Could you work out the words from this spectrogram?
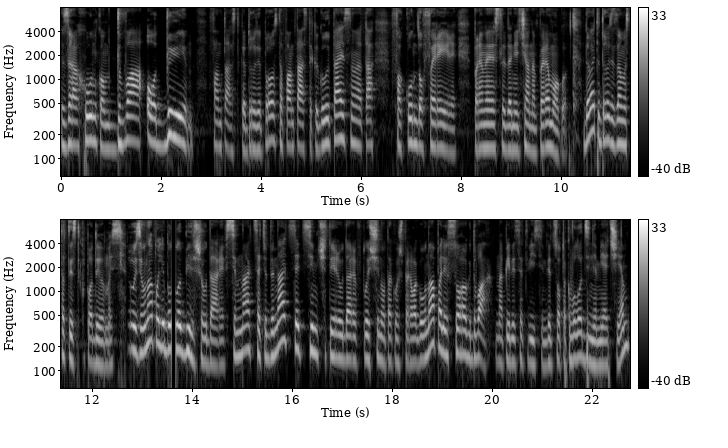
з рахунком 2-1. Фантастика, друзі, просто фантастика. Голи Тайсона та Факундо Феррейрі принесли донечанам перемогу. Давайте, друзі, з вами статистику подивимось. Друзі, у Наполі було більше ударів: 17-11, 7-4 удари в площину. Також перевага у Наполі 42 на 58% володіння м'ячем.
